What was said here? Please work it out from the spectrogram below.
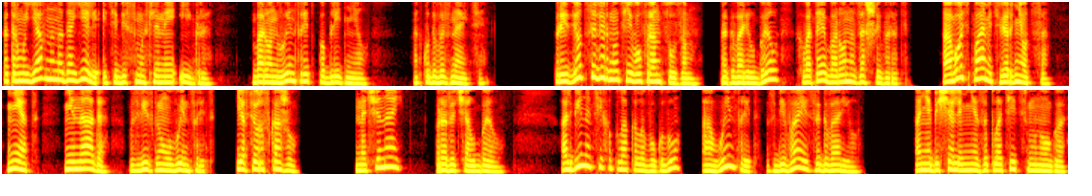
которому явно надоели эти бессмысленные игры. Барон Уинфрид побледнел. «Откуда вы знаете?» «Придется вернуть его французам. Проговорил Белл, хватая барона за шиворот. «Авось память вернется. «Нет, не надо», — взвизгнул Уинфрид. «Я все расскажу». «Начинай», — прорычал Белл. Альбина тихо плакала в углу, а Уинфрид, сбиваясь, заговорил. «Они обещали мне заплатить много,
